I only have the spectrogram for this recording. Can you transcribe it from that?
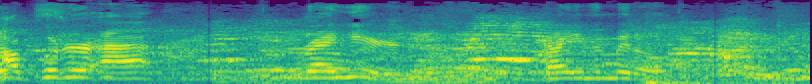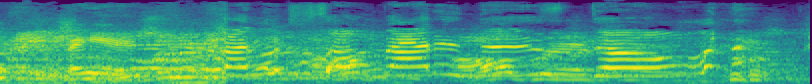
I'll put her at right here. Right in the middle. Right here. I look so bad in this. Don't.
